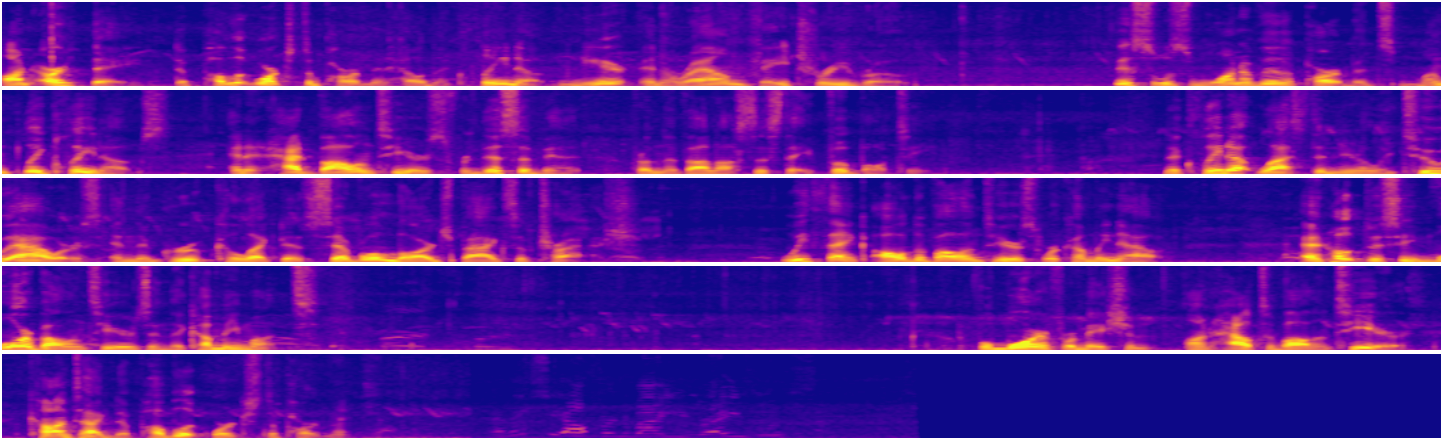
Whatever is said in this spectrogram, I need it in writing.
On Earth Day, the Public Works Department held a cleanup near and around Bay Tree Road. This was one of the department's monthly cleanups, and it had volunteers for this event from the Valdosta State football team. The cleanup lasted nearly two hours, and the group collected several large bags of trash. We thank all the volunteers for coming out and hope to see more volunteers in the coming months. For more information on how to volunteer, contact the Public Works Department.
